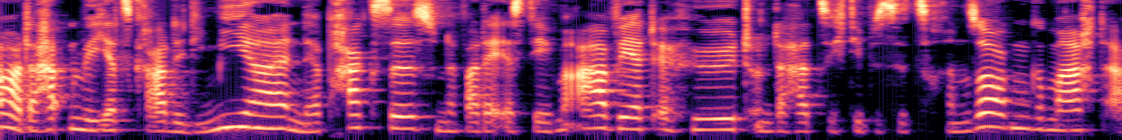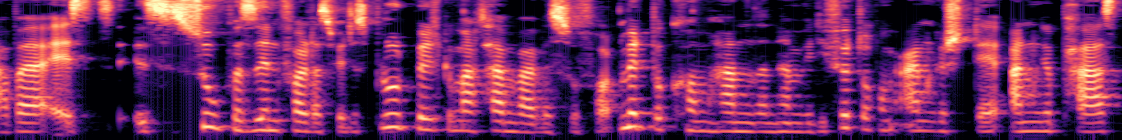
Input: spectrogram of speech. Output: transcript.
oh, da hatten wir jetzt gerade die Mia in der Praxis und da war der SDMA-Wert erhöht und da hat sich die Besitzerin Sorgen gemacht, aber es ist super sinnvoll, dass wir das Blutbild gemacht haben, weil wir es sofort mitbekommen haben. Dann haben wir die Fütterung angepasst,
